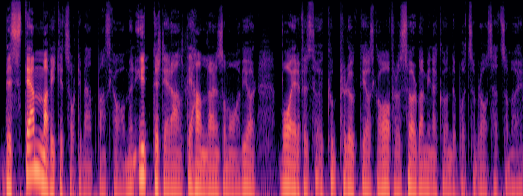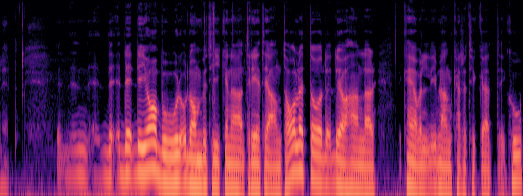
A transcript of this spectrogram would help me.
bestämma vilket sortiment man ska ha. Men ytterst är det alltid handlaren som avgör. Vad är det för produkter jag ska ha för att serva mina kunder på ett så bra sätt som möjligt. Det, det, jag bor och de butikerna, tre till antalet och det, jag handlar kan jag väl ibland kanske tycka att Coop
